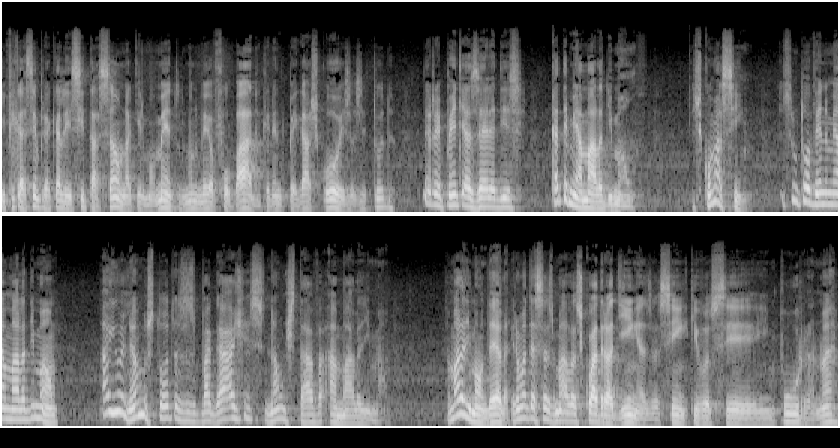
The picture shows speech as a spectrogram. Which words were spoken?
e fica sempre aquela excitação naquele momento, todo mundo meio afobado, querendo pegar as coisas e tudo. De repente a Zélia disse: Cadê minha mala de mão? Eu disse: Como assim? Eu disse: Não estou vendo minha mala de mão. Aí olhamos todas as bagagens, não estava a mala de mão. A mala de mão dela era uma dessas malas quadradinhas, assim, que você empurra, não é?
